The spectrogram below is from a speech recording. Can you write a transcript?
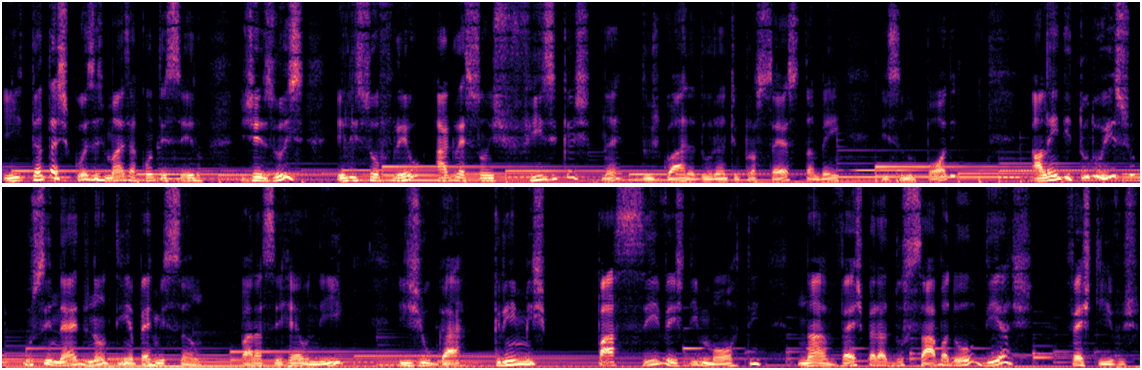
e tantas coisas mais aconteceram. Jesus, ele sofreu agressões físicas, né, dos guardas durante o processo, também isso não pode. Além de tudo isso, o sinédrio não tinha permissão para se reunir e julgar crimes passíveis de morte na véspera do sábado ou dias festivos.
